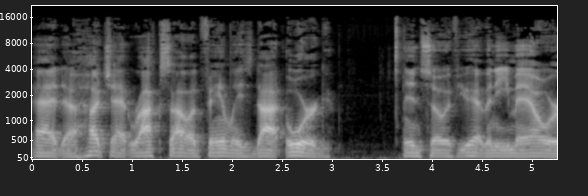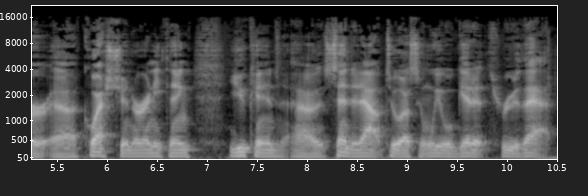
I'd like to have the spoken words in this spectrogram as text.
at uh, hutch at rocksolidfamilies.org. And so if you have an email or a question or anything, you can uh, send it out to us and we will get it through that.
